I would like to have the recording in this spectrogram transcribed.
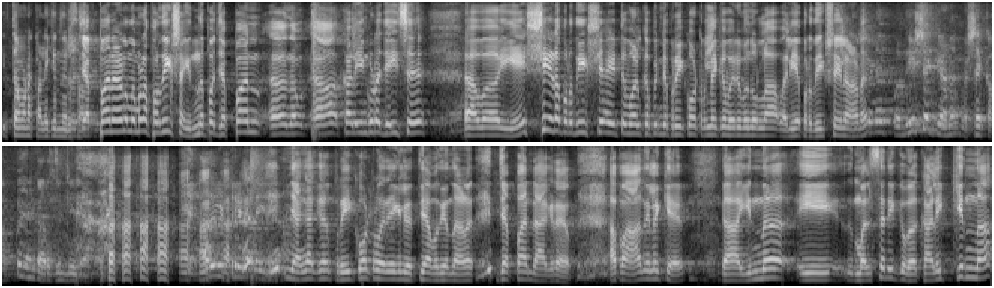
ഇത്തവണ കളിക്കുന്ന ഒരു ജപ്പാനാണ് നമ്മുടെ പ്രതീക്ഷ. ഇന്നിപ്പോ ജപ്പാൻ ആ, കളിയും കൂടെ ജയിച്ച് ഏഷ്യയുടെ പ്രതീക്ഷയായിട്ട് വേൾഡ് കപ്പിന്റെ പ്രീ ക്വാർട്ടറിലേക്ക് വരുമെന്നുള്ള വലിയ പ്രതീക്ഷയിലാണ്. പ്രതീക്ഷയ്ക്കാണ് പക്ഷേ കപ്പ് ഞങ്ങൾക്ക് അർജന്റീന. ഞങ്ങൾക്ക് പ്രീ ക്വാർട്ടർ വരെയെങ്കിലും എത്തിയാൽ മതി എന്നാണ് ജപ്പാന്റെ ആഗ്രഹം. അപ്പോൾ ആ നിലയ്ക്ക് ഇന്ന് ഈ മത്സരിക്കുക കളിക്കുന്ന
